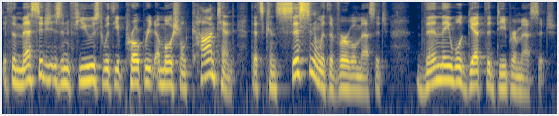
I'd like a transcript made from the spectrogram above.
if the message is infused with the appropriate emotional content that's consistent with the verbal message, then they will get the deeper message.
